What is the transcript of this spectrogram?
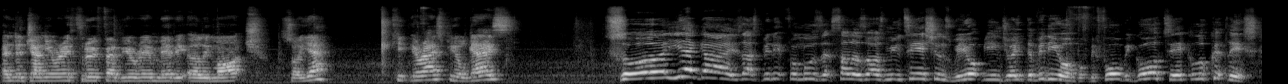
End of January through February, maybe early March. So yeah, keep your eyes peeled guys. So yeah guys, that's been it from us at Salazar's Mutations. We hope you enjoyed the video, but before we go, take a look at this.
